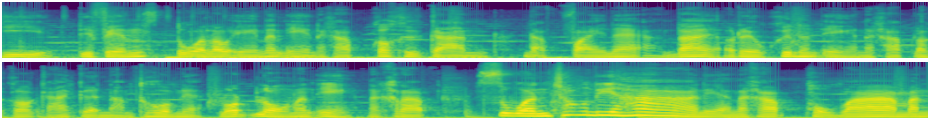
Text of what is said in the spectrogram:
ที่ Defense ตัวเราเองนั่นเองนะครับก็คือการดับไฟเนี่ยได้เร็วขึ้นนั่นเองนะครับแล้วก็การเกิดน้ำท่วมเนี่ยลดลงนั่นเองนะครับส่วนช่องที่5เนี่ยนะครับผมว่ามัน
